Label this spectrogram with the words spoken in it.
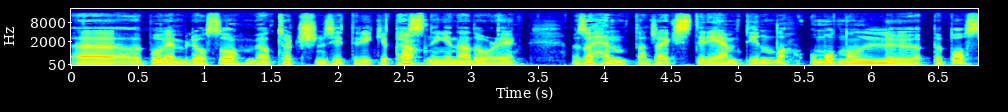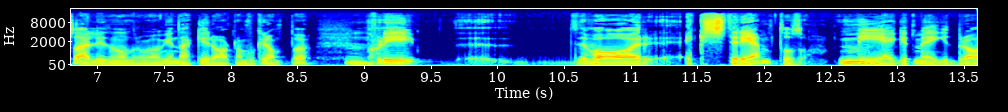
Uh, på Wembley også, med at touchen sitter ikke, pasningen er dårlig. Men så henter han seg ekstremt inn, da. Og måten han løper på, særlig den andre omgangen, det er ikke rart han får krampe. Fordi eh, det var ekstremt, altså. Meget, meget bra.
